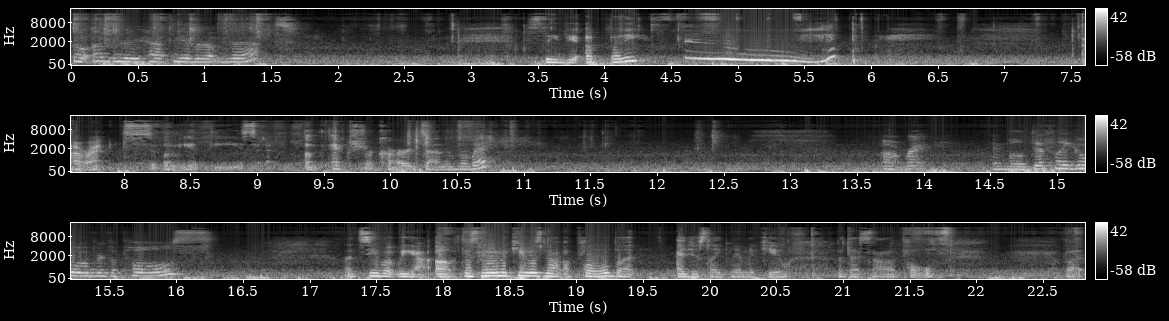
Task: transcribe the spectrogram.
So I'm very happy about that. Sleeve you up, buddy. Alright, so let me get these um, extra cards out of the way. Alright, and we'll definitely go over the polls. Let's see what we got. Oh, this Mimikyu is not a poll, but I just like Mimikyu. But that's not a poll. But,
